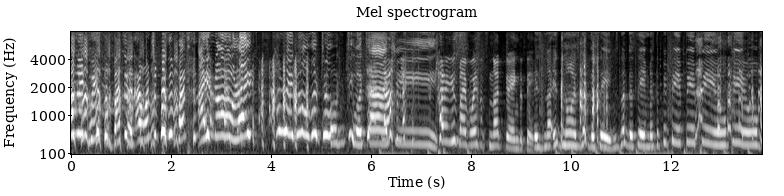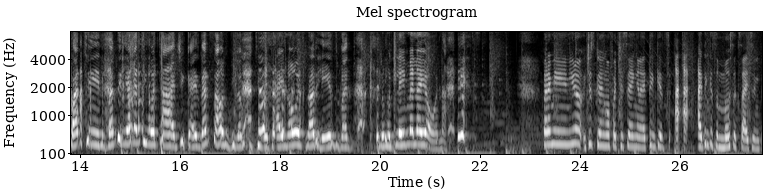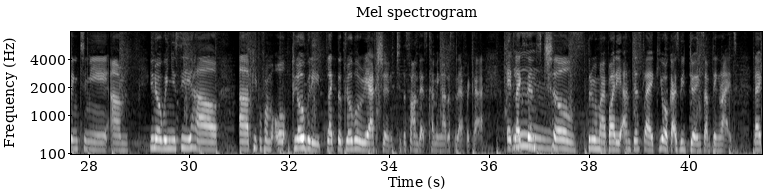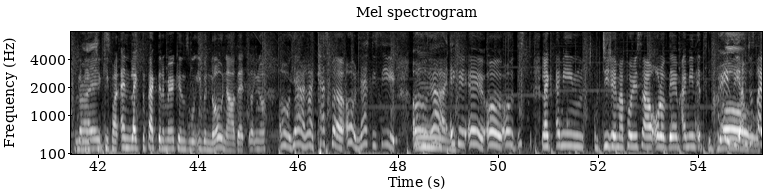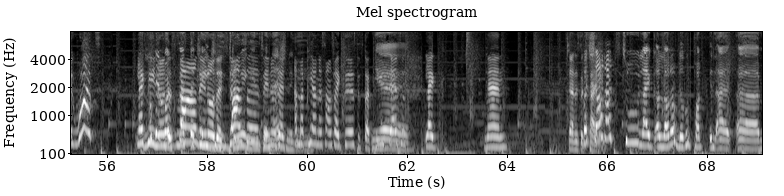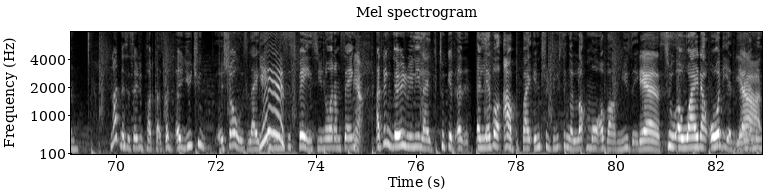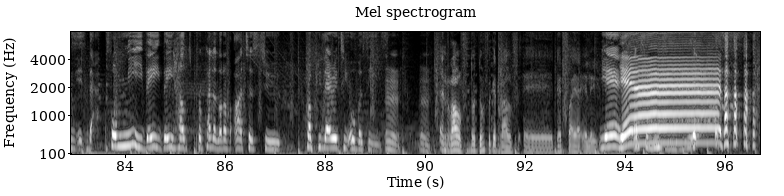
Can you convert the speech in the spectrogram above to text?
I'm like, where's the button? I want to press a button. i know right i'm like oh batong timo tachi trying to use my voice. It's not doing the thing. it's not it's no it's not the same it's not the same as the beep beep beep pew pew button button ya Timo Tachi guys that sound belongs to Tachi. I know it's not his but yona Yes. But I mean, you know, just going off what you're saying, and I think it's, I, I, I think it's the most exciting thing to me. Um, you know, when you see how uh, people from all globally, like the global reaction to the sound that's coming out of South Africa, it like sends chills through my body. I'm just like, yo, guys, we're doing something right. Like we need to keep on, and like the fact that Americans will even know now that you know, oh yeah, like Cassper, oh Nasty C, oh yeah, AKA, oh oh this, like I mean DJ Maphorisa, all of them. I mean, it's crazy. I'm just like, what? Like Look they know the sound, they know the dances, they know that internationally. amapiano sounds like this. It's got these Yeah. dances. Like, man, that is exciting. but shout out to like a lot of little pod uh, um not necessarily podcasts but uh, youtube shows like Yes. Ulysses space you know what i'm saying Yeah. i think they really like took it a, a level up by introducing a lot more of our music Yes. to a wider audience and i mean it, that, for me they they helped propel a lot of artists to popularity overseas Mm. And Ralph, no, don't forget Ralph, uh, Deadfire LA. yes Yes.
